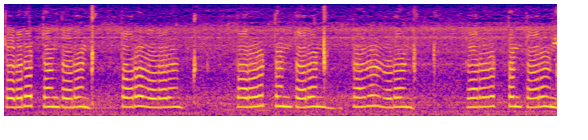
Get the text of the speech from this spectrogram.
டடடடன் டடன், டரடடடன், டரடடன் டரன், டரடடன், டரடடன் டரன்,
